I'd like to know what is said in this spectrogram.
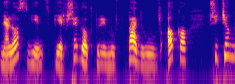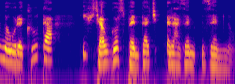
Na los więc pierwszego, który mu wpadł w oko, przyciągnął rekruta i chciał go spętać razem ze mną.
